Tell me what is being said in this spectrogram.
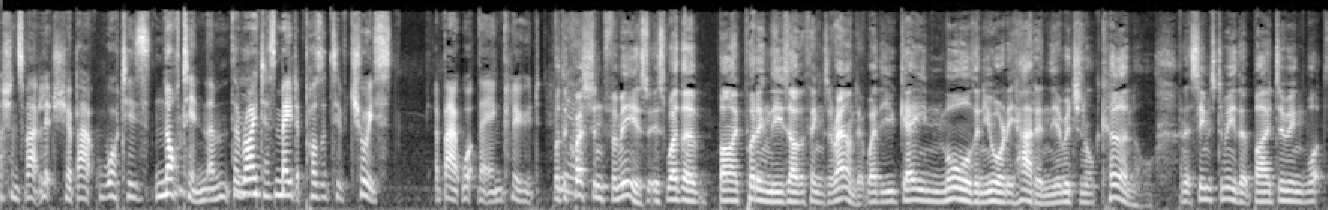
discussions about literature about what is not in them? The hmm. writer's made a positive choice about what they include. But the question for me is, is whether by putting these other things around it, whether you gain more than you already had in the original kernel. And it seems to me that by doing what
